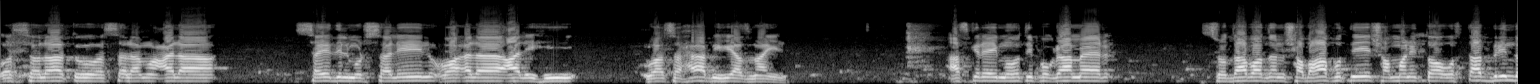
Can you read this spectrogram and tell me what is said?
والصلاة والسلام على سيد المرسلين وعلى آله وصحابه أجمعين আজকের এই মহতি প্রোগ্রামের শ্রদ্ধাবদন সভাপতি সম্মানিত ওস্তাদবৃন্দ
